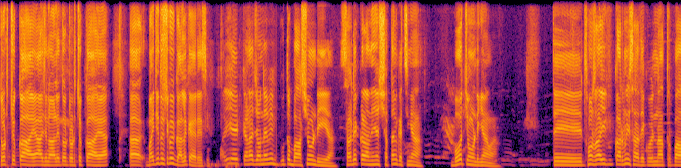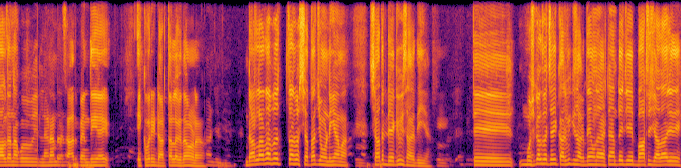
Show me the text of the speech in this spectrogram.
ਟੁੱਟ ਚੁੱਕਾ ਆਇਆ ਅਜਨਾਲੇ ਤੋਂ ਟੁੱਟ ਚੁੱਕਾ ਆਇਆ ਬਾਈ ਜੀ ਤੁਸੀਂ ਕੋਈ ਗੱਲ ਕਹਿ ਰਹੇ ਸੀ? ਅਸੀਂ ਇਹ ਕਹਿਣਾ ਚਾਹੁੰਦੇ ਵੀ ਉਤੋਂ ਬਾਰਿਸ਼ ਹੋਣ ਡਈ ਆ। ਸਾਡੇ ਘਰਾਂ ਦੀਆਂ ਛੱਤਾਂ ਵੀ ਕੱਚੀਆਂ ਬਹੁਤ ਚੋਂਡੀਆਂ ਵਾ। ਤੇ ਹੁਣ ਸਾਈ ਕਰ ਵੀ ਨਹੀਂ ਸਕਦੇ ਕੋਈ ਨਾ ਤਰਪਾਲ ਦਾ ਨਾ ਕੋਈ ਲੈਣਾ। ਬਰਸਾਤ ਪੈਂਦੀ ਹੈ ਇੱਕ ਵਾਰੀ ਡਰ ਤਾਂ ਲੱਗਦਾ ਹੋਣਾ। ਹਾਂਜੀ ਹਾਂਜੀ। ਡਰ ਲੱਗਦਾ ਫਿਰ ਤੁਹਾਨੂੰ ਛੱਤਾਂ ਚੋਂਡੀਆਂ ਵਾ ਛੱਤ ਡਿੱਗ ਵੀ ਸਕਦੀ ਆ। ਤੇ ਮੁਸ਼ਕਲ ਵਿੱਚ ਅਸੀਂ ਕਰ ਵੀ ਕੀ ਸਕਦੇ ਹੁਣ ਇਸ ਟਾਈਮ ਤੇ ਜੇ ਬਾਰਿਸ਼ ਜ਼ਿਆਦਾ ਜੇ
